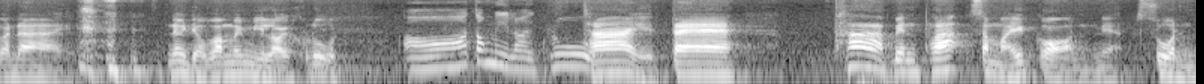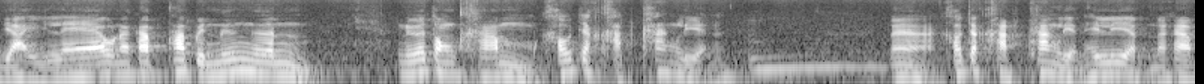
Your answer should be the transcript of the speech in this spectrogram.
ก็ได้ เนื่องจากว่าไม่มีรอยครูด อ๋อ ต้องมีรอยครูด ใช่ แต่ถ้าเป็นพระสมัยก่อนเนี่ย ส่วนใหญ่แล้วนะครับ ถ้าเป็นเนื้อเงิน เนื้อทองคำเขาจะขัดข้างเหรียญอืมนะเขาจะขัดข้างเหรียญให้เรียบนะครับ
